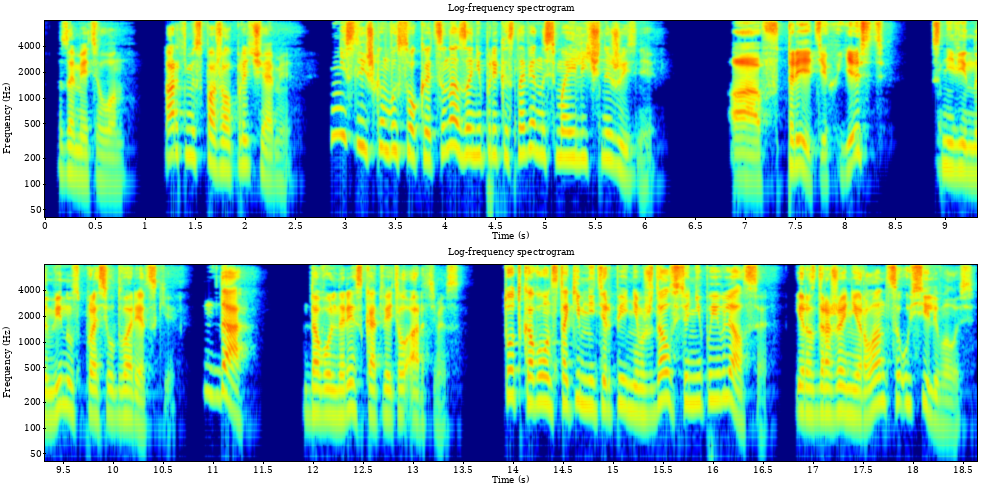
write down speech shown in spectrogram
— заметил он. Артемис пожал плечами. «Не слишком высокая цена за неприкосновенность моей личной жизни». «А в-третьих есть?» — с невинным видом спросил Дворецкий. «Да», — довольно резко ответил Артемис. Тот, кого он с таким нетерпением ждал, все не появлялся, и раздражение ирландца усиливалось.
